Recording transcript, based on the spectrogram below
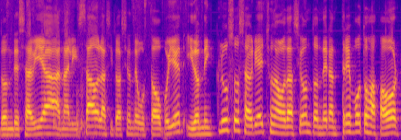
donde se había analizado la situación de Gustavo Poyet y donde incluso se habría hecho una votación donde eran tres votos a favor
